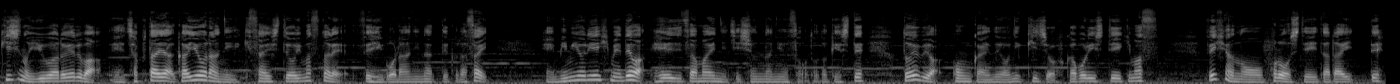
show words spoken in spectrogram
記事の URL は、えチャプターや概要欄に記載しておりますのでぜひご覧になってください、え耳より愛媛では平日は毎日旬なニュースをお届けして土曜日は今回のように記事を深掘りしていきます。ぜひあのフォローしていただいて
